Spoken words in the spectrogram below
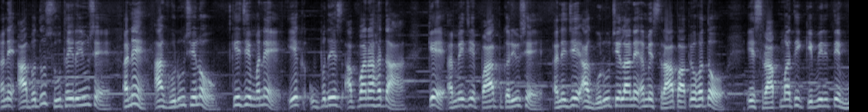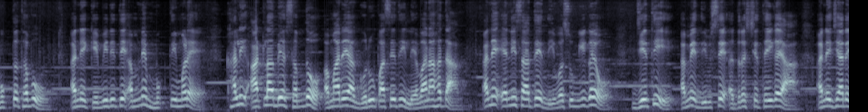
અને આ બધું શું થઈ રહ્યું છે? અને આ ગુરુ છેલો કે જે મને એક ઉપદેશ આપવાના હતા કે અમે જે પાપ કર્યું છે અને જે આ ગુરુ ચેલાને અમે શ્રાપ આપ્યો હતો, એ શ્રાપમાંથી કેવી રીતે મુક્ત થવું અને કેવી રીતે અમને મુક્તિ મળે? ખાલી આટલા બે શબ્દો અમારે આ ગુરુ પાસેથી લેવાના હતા અને એની સાથે દિવસ ઉગી ગયો, જેથી અમે દિવસે અદૃશ્ય થઈ ગયા અને જ્યારે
